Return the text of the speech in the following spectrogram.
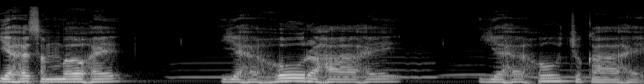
यह संभव है, यह हो रहा है, यह हो चुका है।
